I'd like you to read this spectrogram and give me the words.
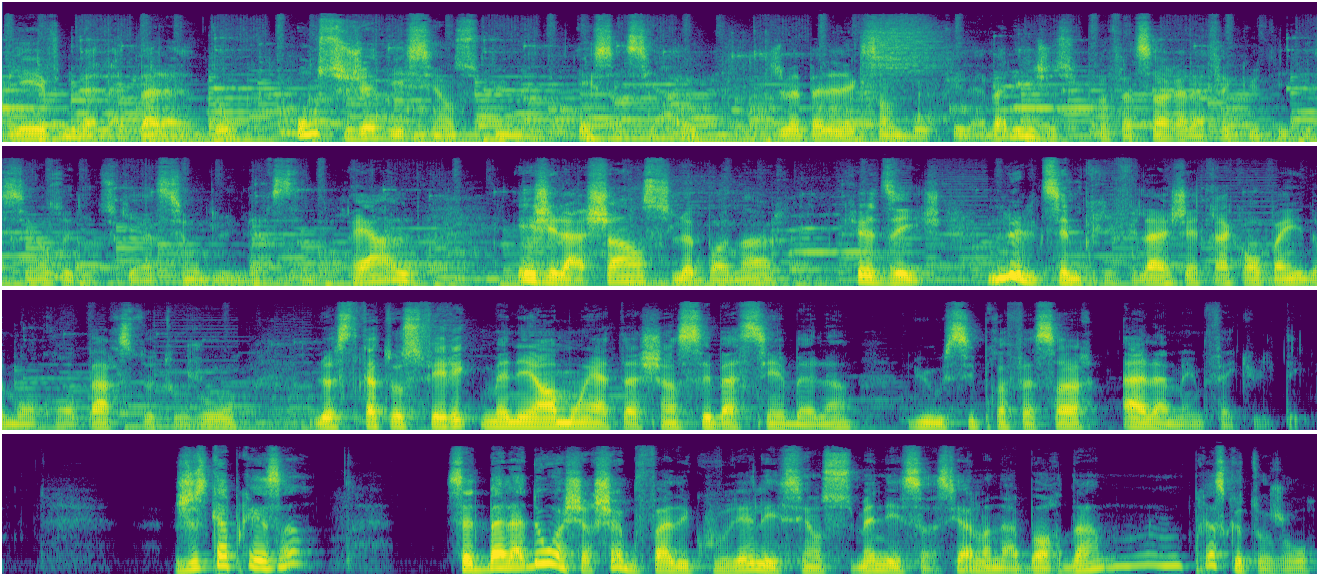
bienvenue à la balado au sujet des sciences humaines et sociales. Je m'appelle Alexandre Beaupré-Lavallée, je suis professeur à la Faculté des sciences de l'éducation de l'Université de Montréal et j'ai la chance, le bonheur, que dis-je, l'ultime privilège d'être accompagné de mon comparse de toujours, le stratosphérique mais néanmoins attachant Sébastien Belland, lui aussi professeur à la même faculté. Jusqu'à présent, cette balado a cherché à vous faire découvrir les sciences humaines et sociales en abordant, hmm, presque toujours,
